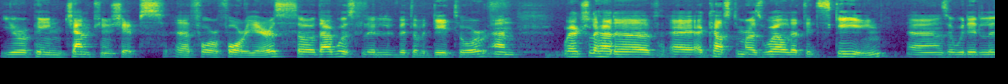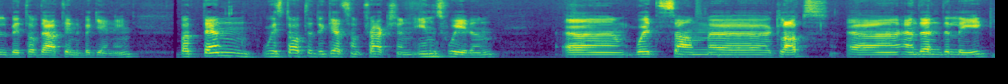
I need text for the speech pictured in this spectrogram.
European Championships uh, for four years, so that was a little bit of a detour. And we actually had a, a customer as well that did skiing, uh, so we did a little bit of that in the beginning. But then we started to get some traction in Sweden uh, with some uh, clubs uh, and then the league.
